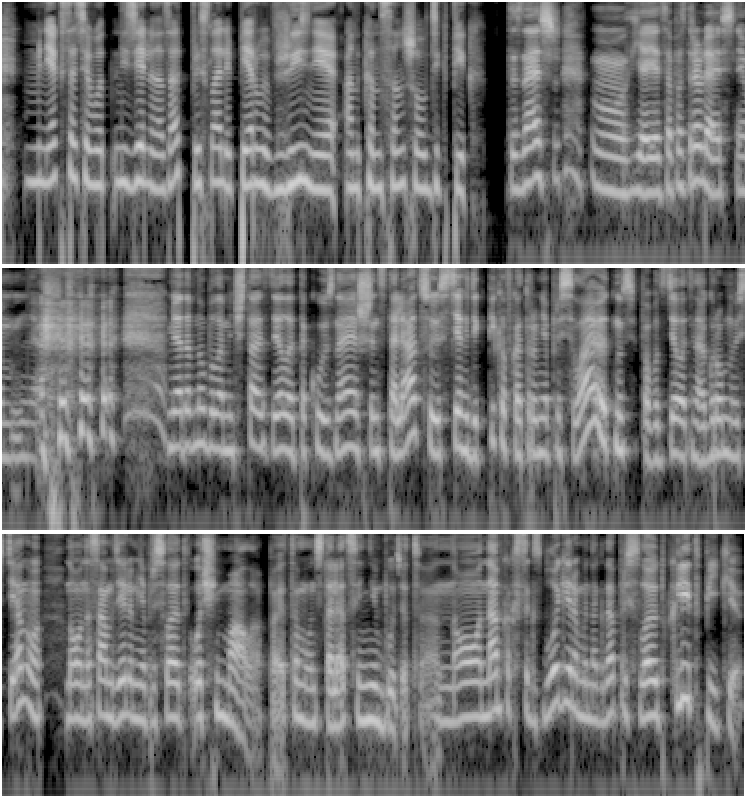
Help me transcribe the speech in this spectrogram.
Мне, кстати, вот неделю назад прислали первый в жизни unconsensual dick pic. Ты знаешь, я, я тебя поздравляю с ним. У меня давно была мечта сделать такую, знаешь, инсталляцию из всех дикпиков, которые мне присылают, ну, типа, вот сделать знаю, огромную стену, но на самом деле мне присылают очень мало, поэтому инсталляции не будет. Но нам, как секс-блогерам, иногда присылают клит-пики.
